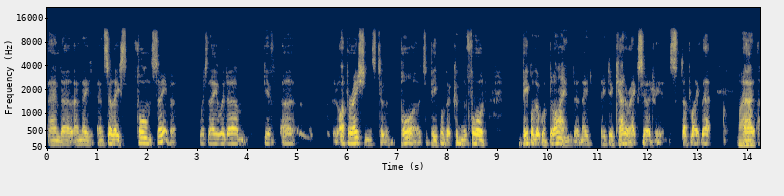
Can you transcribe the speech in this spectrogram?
and uh, and they and so they formed Seva, which they would um, give uh, operations to the poor, to people that couldn't afford, people that were blind, and they they do cataract surgery and stuff like that. Wow. Uh, I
